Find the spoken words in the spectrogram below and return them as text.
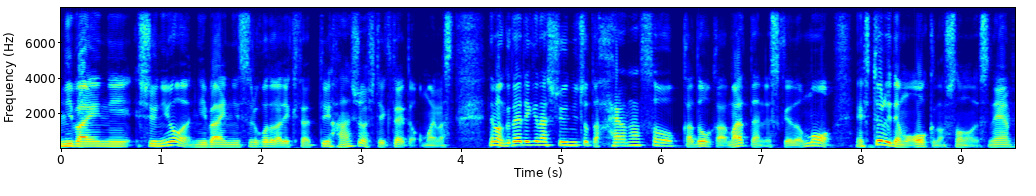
2倍に、収入を2倍にすることができたっていう話をしていきたいと思います。で、まあ具体的な収入ちょっと話そうかどうか迷ったんですけども、一人でも多くの人のですね、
